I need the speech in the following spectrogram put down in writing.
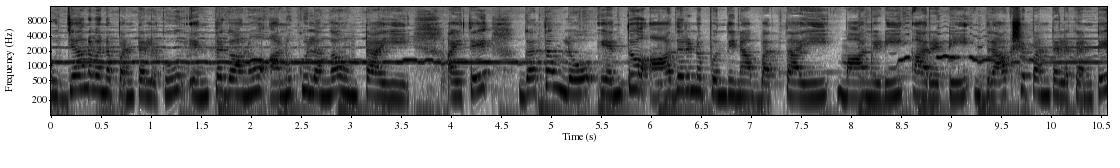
ఉద్యానవన పంటలకు ఎంతగానో అనుకూలంగా ఉంటాయి. అయితే గతంలో ఎంతో ఆదరణ పొందిన బత్తాయి మామిడి అరటి ద్రాక్ష పంటల కంటే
